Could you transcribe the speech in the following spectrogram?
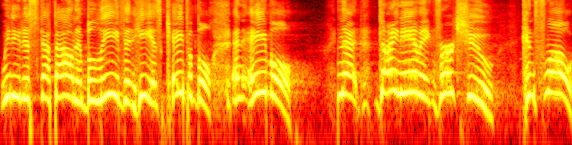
We need to step out and believe that He is capable and able, and that dynamic virtue can flow.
